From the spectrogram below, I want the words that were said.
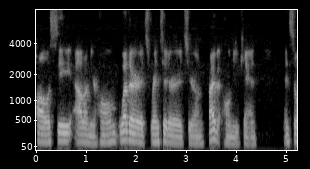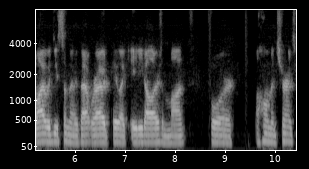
policy out on your home, whether it's rented or it's your own private home, you can. And so I would do something like that where I would pay like $80 a month for a home insurance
